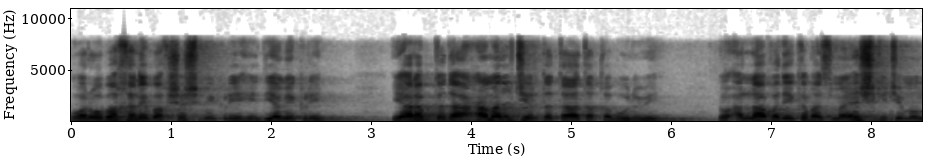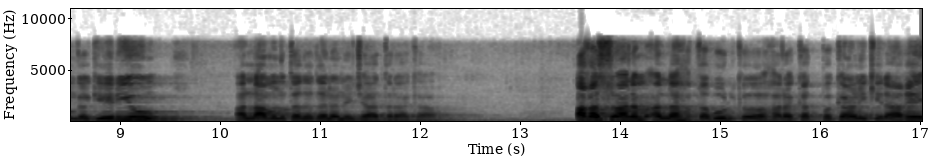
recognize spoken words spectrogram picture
ور وبخښلې بخشش مې کړې هدیه مې کړې یا رب که دا عمل چیرته تاته قبول وي نو الله په دې کوم ازمایش کې چې مونږ ګیر یو الله مونږ ته د ده نه نجات راکه هغه سوال هم الله قبول کړ حرکت په کاڼي کې راغی.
